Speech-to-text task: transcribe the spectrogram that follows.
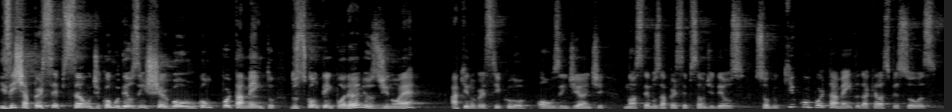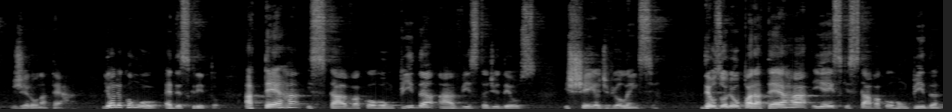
existe a percepção de como Deus enxergou o comportamento dos contemporâneos de Noé, aqui no versículo 11 em diante, nós temos a percepção de Deus sobre o que o comportamento daquelas pessoas gerou na terra. E olha como é descrito: a terra estava corrompida à vista de Deus e cheia de violência. Deus olhou para a terra e eis que estava corrompida,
